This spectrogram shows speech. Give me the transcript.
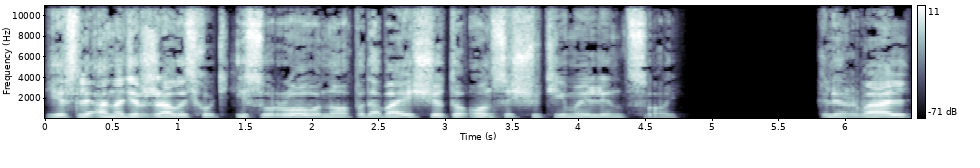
Если она держалась хоть и сурово, но подобающе, то он с ощутимой линцой. Клерваль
